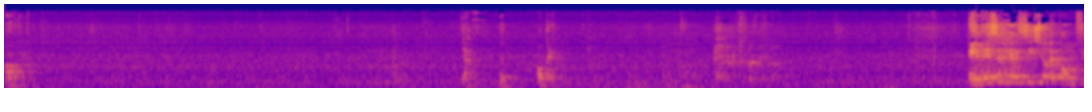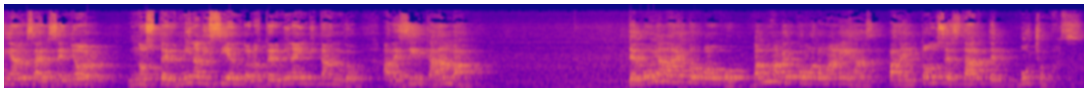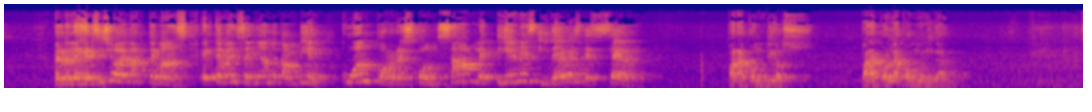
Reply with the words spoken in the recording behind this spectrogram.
Ah, ok. Ya. ok. En ese ejercicio de confianza el Señor nos termina diciendo, nos termina invitando a decir, caramba, te voy a dar esto poco, vamos a ver cómo lo manejas para entonces darte mucho más. Pero en el ejercicio de darte más, Él te va enseñando también cuán corresponsable tienes y debes de ser para con Dios, para con la comunidad.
